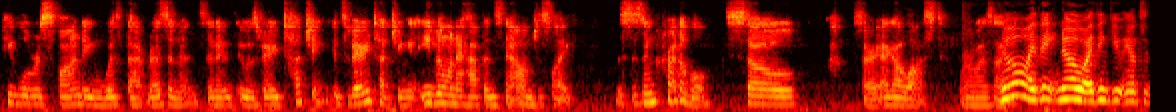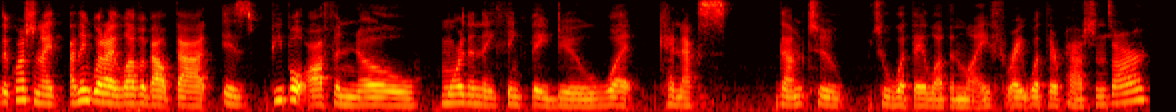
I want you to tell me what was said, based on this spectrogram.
people responding with that resonance and it, it was very touching. It's very touching. Even when it happens now i'm just like this is incredible. So sorry i got lost. Where was i? No i think no i think you answered the question. I i think what i love about that is people often know more than they think they do what connects them to to what they love in life right? What their passions are.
